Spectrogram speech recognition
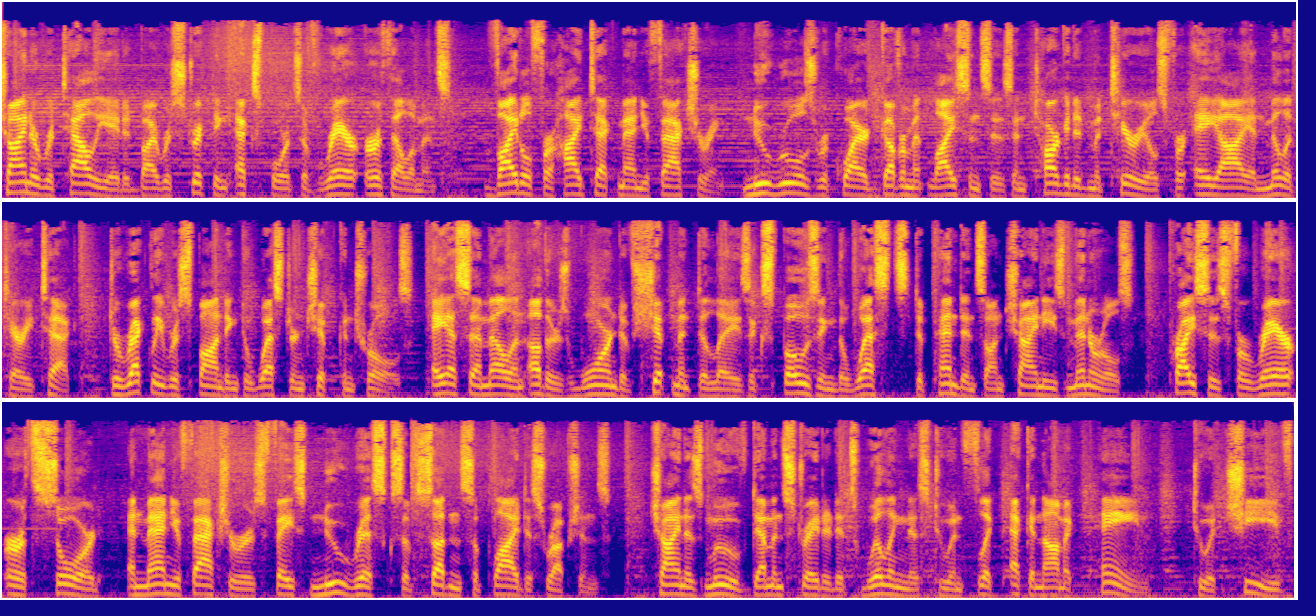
China retaliated by restricting exports of rare earth elements, vital for high-tech manufacturing. New rules required government licenses and targeted materials for AI and military tech, directly responding to Western chip controls. ASML and others warned of shipment delays exposing the West's dependence on Chinese minerals. Prices for rare earth soared, and manufacturers faced new risks of sudden supply disruptions. China's move demonstrated its willingness to inflict economic pain to achieve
